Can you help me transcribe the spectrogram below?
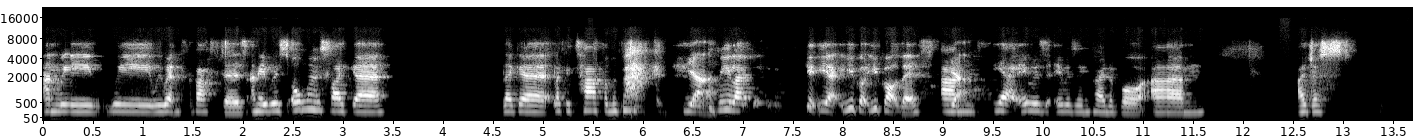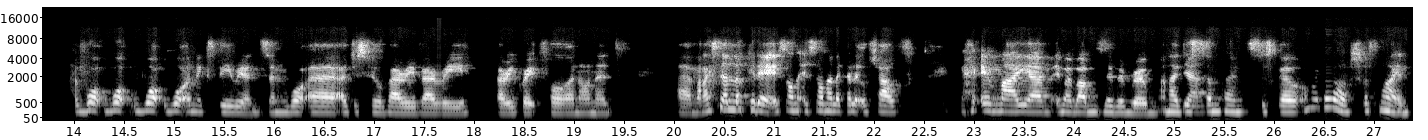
and we we we went to the BAFTAs, and it was almost like a like a like a tap on the back. Yeah, be like, yeah, you got you got this, and yeah. yeah, it was it was incredible. Um, I just what what what what an experience, and what uh, I just feel very very very grateful and honoured. Um, and I still look at it. It's on it's on a, like a little shelf in my um in my mum's living room, and I just yeah. sometimes just go, oh my gosh, that's mine.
